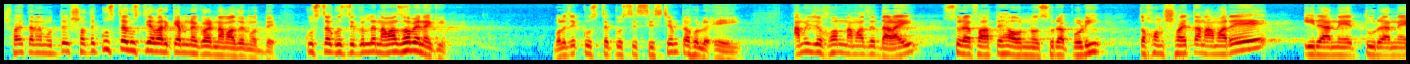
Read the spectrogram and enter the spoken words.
শয়তানের মধ্যে, সাথে কুস্তা কুস্তি আবার কেমনে করে নামাজের মধ্যে? কুস্তা কুস্তি করলে নামাজ হবে নাকি? বলে যে কুস্তা কুস্তির সিস্টেমটা হলো এই, আমি যখন নামাজে দাঁড়াই, সুরা ফাতেহা অন্য সুরা পড়ি, তখন শয়তান আমারে ইরানে, তুরানে,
